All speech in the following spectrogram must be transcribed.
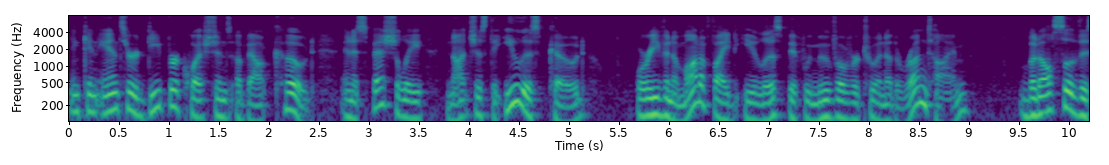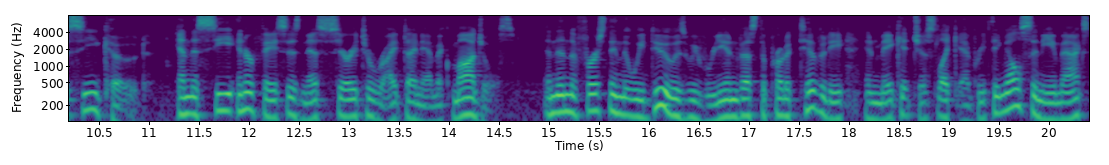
and can answer deeper questions about code, and especially not just the eLisp code or even a modified eLisp if we move over to another runtime, but also the C code and the C interfaces necessary to write dynamic modules. And then the first thing that we do is we reinvest the productivity and make it just like everything else in Emacs,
